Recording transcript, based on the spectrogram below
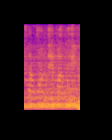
mata, mata, mata,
